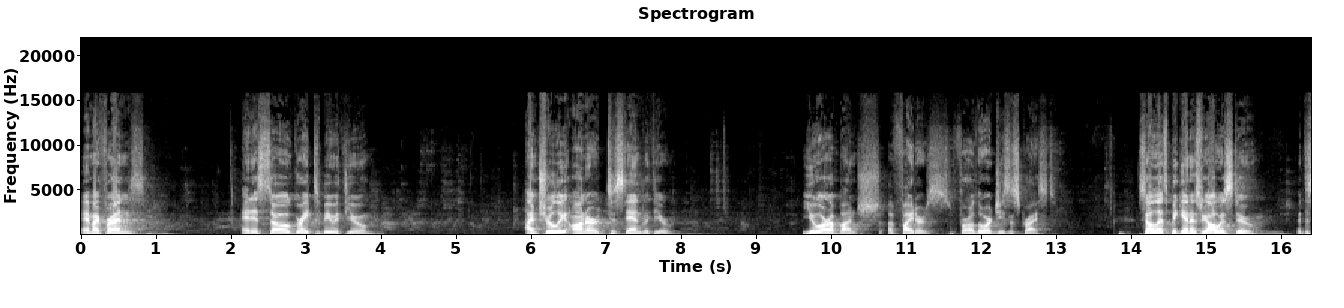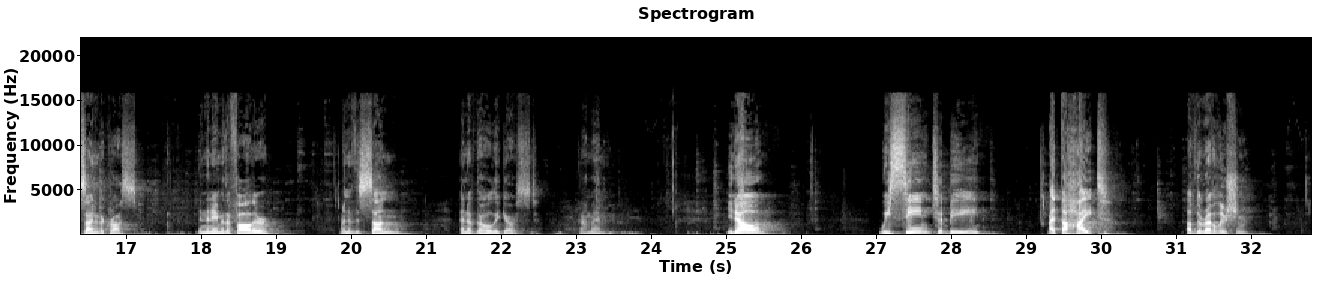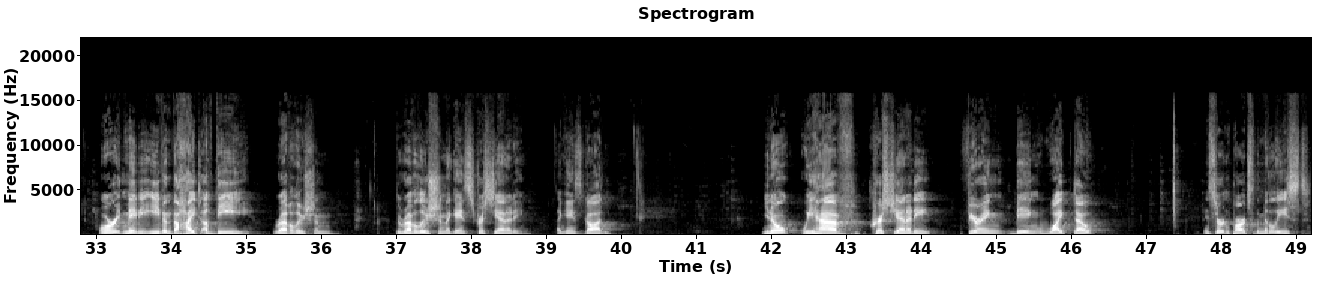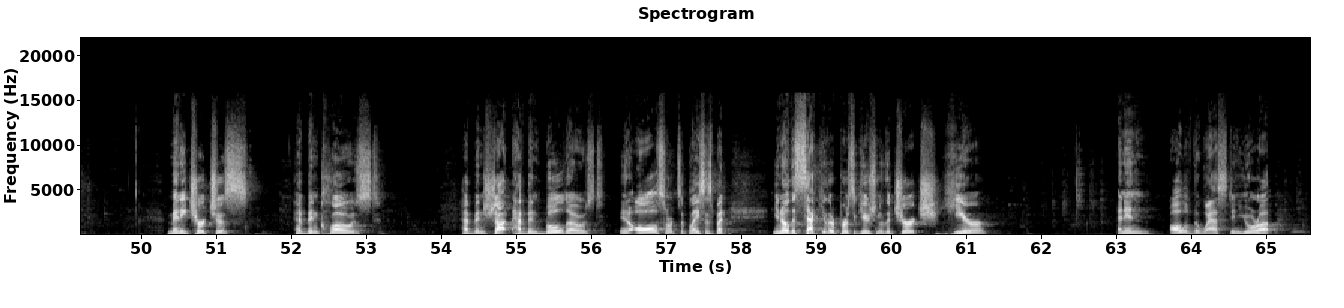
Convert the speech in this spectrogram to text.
Hey, my friends, it is so great to be with you. I'm truly honored to stand with you. You are a bunch of fighters for our Lord Jesus Christ. So let's begin as we always do with the sign of the cross. In the name of the Father, and of the Son, and of the Holy Ghost. Amen. You know, we seem to be at the height of the revolution, or maybe even the height of the revolution the revolution against Christianity, against God. You know, we have Christianity fearing being wiped out in certain parts of the Middle East. Many churches have been closed, have been shut, have been bulldozed in all sorts of places. But you know, the secular persecution of the church here and in all of the West, in Europe,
